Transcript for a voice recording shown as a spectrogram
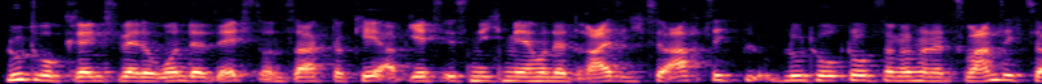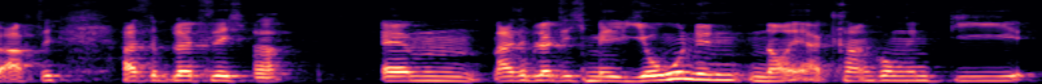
Blutdruckgrenzwerte runtersetzt und sagt, okay, ab jetzt ist nicht mehr 130 zu 80 Bluthochdruck, sondern 120 zu 80. Hast du plötzlich, ja. ähm, also plötzlich Millionen Neuerkrankungen, die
